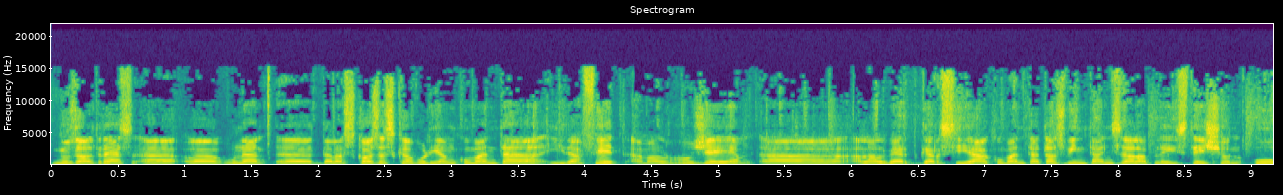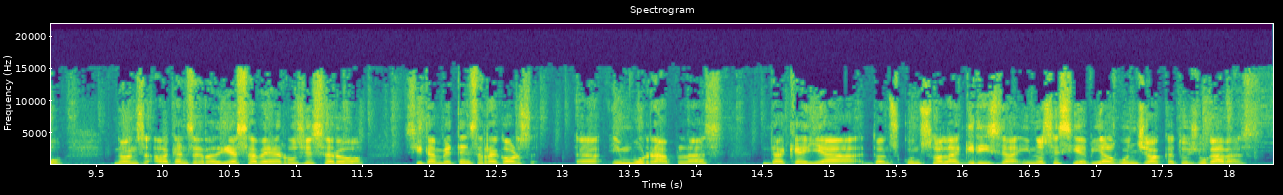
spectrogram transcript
Nosaltres, eh, una eh, de les coses que volíem comentar, i de fet amb el Roger, eh, l'Albert Garcia ha comentat els 20 anys de la PlayStation 1. Doncs el que ens agradaria saber, Roger Saró, si també tens records eh, imborrables d'aquella doncs, consola grisa, i no sé si hi havia algun joc que tu jugaves.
